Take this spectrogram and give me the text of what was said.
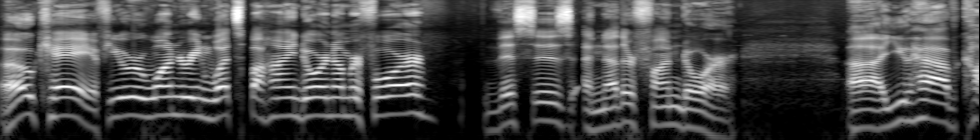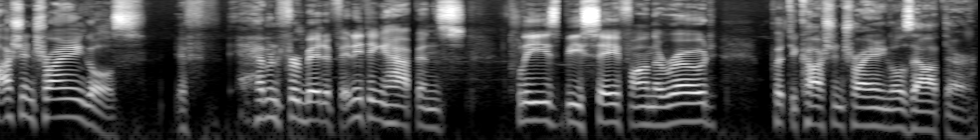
Okay, if you were wondering what's behind door number four, this is another fun door. Uh, you have caution triangles. If heaven forbid, if anything happens, please be safe on the road. Put the caution triangles out there.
